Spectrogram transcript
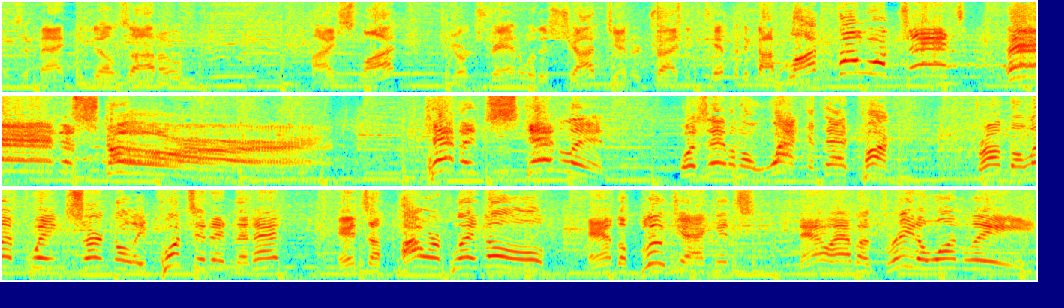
Puts it back to Del Zotto. High slot. Bjorkstrand with a shot. Jenner tried to tip it. It got blocked. Follow-up chance! And a score! Kevin Stenlund was able to whack at that puck from the left wing circle. He puts it in the net. It's a power play goal, and the Blue Jackets now have a 3 to 1 lead.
